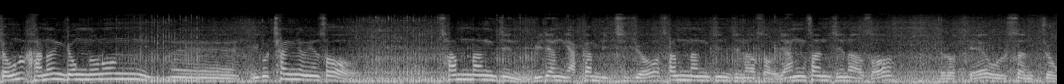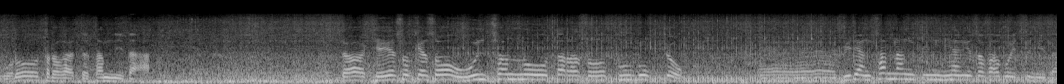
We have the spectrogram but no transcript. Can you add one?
자, 오늘 가는 경로는 에, 이곳 창녕에서 삼랑진, 밀양 약간 미치죠. 삼랑진 지나서 양산 지나서 이렇게 울산 쪽으로 들어갈 듯 합니다. 자, 계속해서 온천로 따라서 부곡 쪽 에, 밀양 삼랑진 향해서 가고 있습니다.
